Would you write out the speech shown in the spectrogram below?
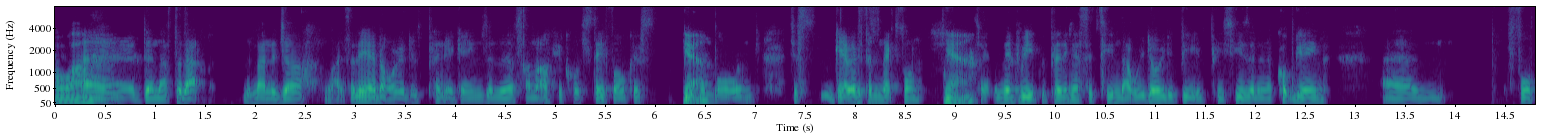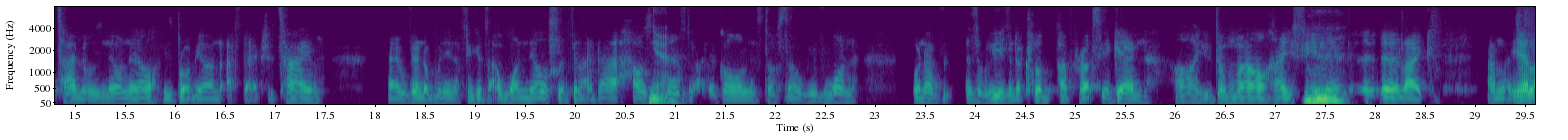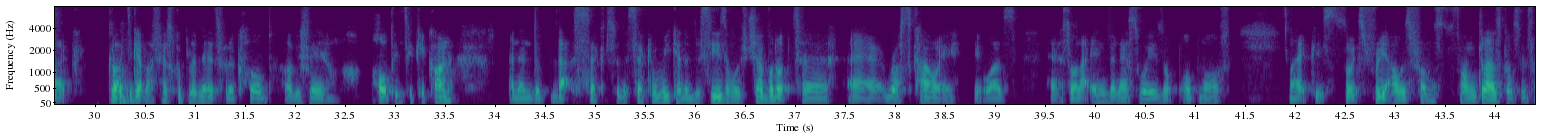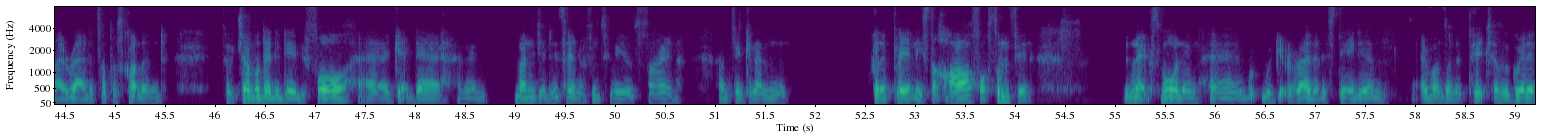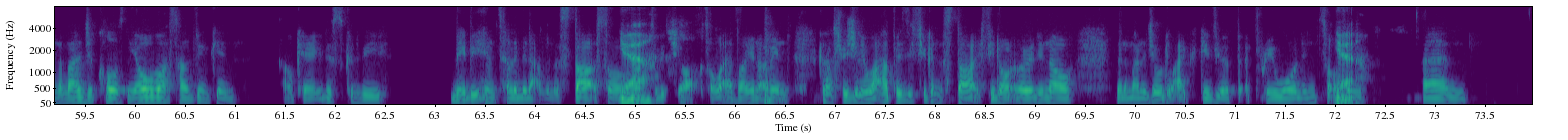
Oh wow. Uh, then after that, the manager like said, "Yeah, don't worry. There's plenty of games in there." So I'm like, "Okay, cool. Stay focused. Yeah. humble, and just get ready for the next one." yeah. So in the midweek, we played against a team that we'd already beat in pre-season in a cup game. Um, full time, it was nil nil. He's brought me on after extra time. Uh, we've ended up winning. I think it was like one 0 or something like that. How's Yeah. involved in like the goal and stuff. So we've won. When I've as I was leaving the club, paparazzi again. Oh, you've done well. How you Mm. feeling? Da. Like, I'm like, yeah, like glad to get my first couple of minutes for the club. Obviously, hoping to kick on. And then the, that so the second weekend of the season, we've travelled up to uh, Ross County. It was uh, so like Inverness ways up up north. Like it's so it's three hours from from Glasgow, so it's like right at the top of Scotland. So travelled there the day before, uh, get there, and then manager didn't say nothing to me. It was fine. I'm thinking I'm gonna play at least a half or something. The next morning, uh, we get arrived at the stadium. Everyone's on the pitch as we're going in. The manager calls me over, so I'm thinking, okay, this could be maybe him telling me that I'm going to start, so Yeah. not to be shocked or whatever. You know what I mean? Because that's usually what happens if you're going to start. If you don't already know, then the manager would like give you a, a pre-warning sort of Yeah. thing. Um,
